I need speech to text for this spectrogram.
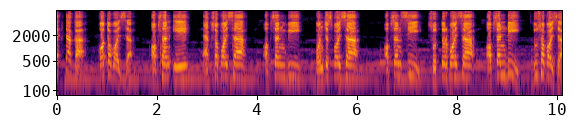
এক টাকা, কত পয়সা? অপশান এ, একশো পয়সা। অপশান বি পঞ্চাশ পয়সা অপশান সি সত্তর পয়সা অপশান ডি দুশো পয়সা।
